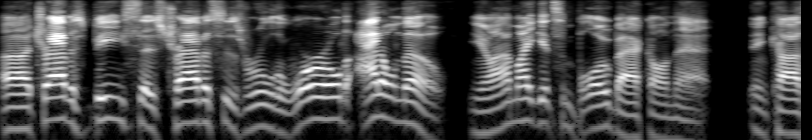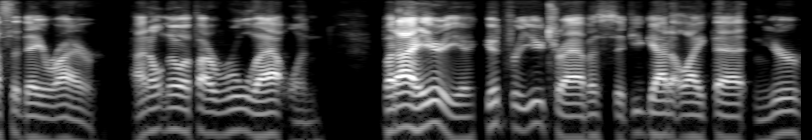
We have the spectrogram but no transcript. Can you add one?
Uh, Travis B says Travis's rule the world. I don't know. You know, I might get some blowback on that in Casa de Reier. I don't know if I rule that one, but I hear you. Good for you, Travis, if you got it like that in your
